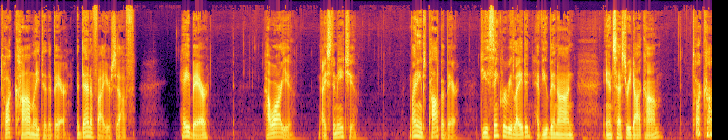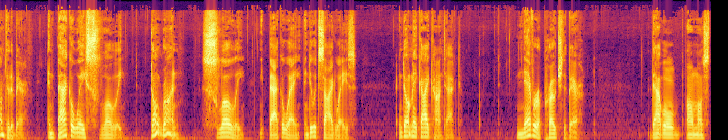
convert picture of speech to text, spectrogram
Talk calmly to the bear. Identify yourself. Hey, bear, How are you? Nice to meet you. My name's Papa Bear. Do you think we're related? Have you been on Ancestry.com? Talk calm to the bear and back away slowly. Don't run. Slowly. Back away and do it sideways. And don't make eye contact. Never approach the bear. That will almost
